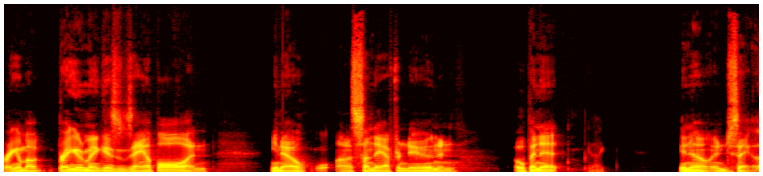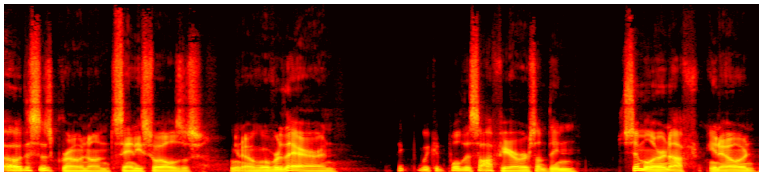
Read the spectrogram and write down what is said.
bring them up, bring them as an example, and you know, on a Sunday afternoon and open it, like, you know, and just say, oh, this is grown on sandy soils, you know, over there, and I think we could pull this off here or something similar enough, you know, and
